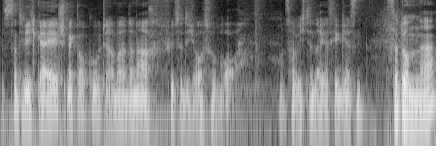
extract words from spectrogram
ist natürlich geil, schmeckt auch gut, aber danach fühlst du dich auch so, boah, was habe ich denn da jetzt gegessen? So dumm, ne?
